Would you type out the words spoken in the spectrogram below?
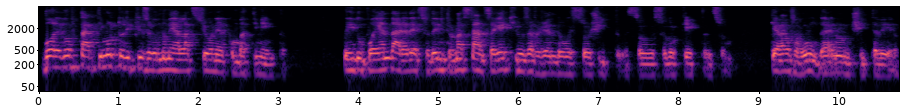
vuole portarti molto di più secondo me all'azione e al combattimento. Quindi tu puoi andare adesso dentro una stanza che è chiusa facendo questo cheat questo, questo trucchetto insomma che è una cosa voluta, eh, non un cheat vero.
